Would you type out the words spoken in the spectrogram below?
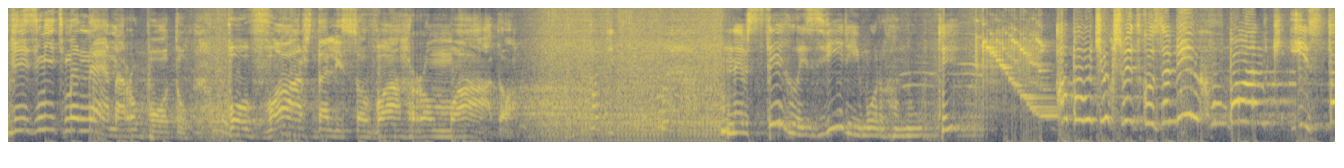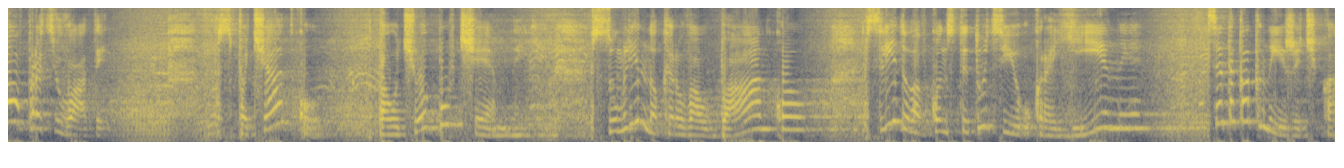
Візьміть мене на роботу. Поважна лісова громада. Не встигли звірі й моргнути, а павучок швидко забіг в банк і працювати. Спочатку павучок був чемний, сумлінно керував банком, слідував Конституцію України. Це така книжечка,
